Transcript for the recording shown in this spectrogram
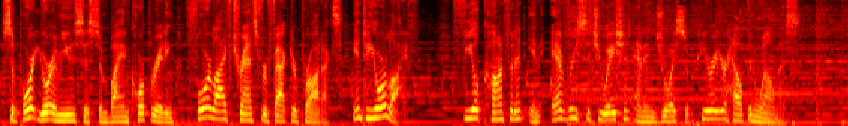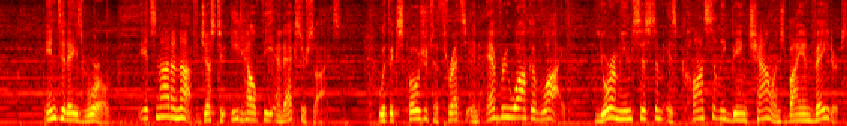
Support your immune system by incorporating 4Life Transfer Factor products into your life. Feel confident in every situation and enjoy superior health and wellness. In today's world, it's not enough just to eat healthy and exercise. With exposure to threats in every walk of life, your immune system is constantly being challenged by invaders.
